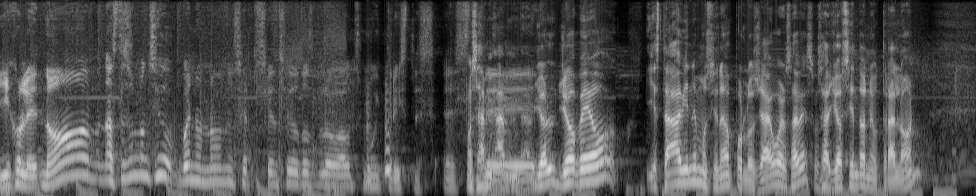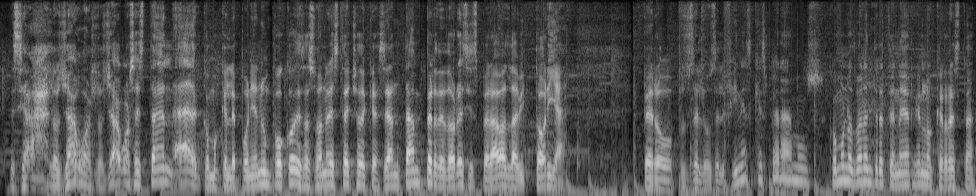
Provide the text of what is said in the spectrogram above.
Híjole, no, hasta eso no han sido. Bueno, no, no es cierto, sí han sido dos blowouts muy tristes. O sea, Este, yo, yo veo y estaba bien emocionado por los Jaguars, ¿sabes? O sea, yo siendo neutralón, decía, ah, los Jaguars, los Jaguars están. Ah, como que le ponían un poco de sazón a este hecho de que sean tan perdedores y esperabas la victoria. Pero, pues, de los delfines, ¿qué esperamos? ¿Cómo nos van a entretener en lo que resta?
